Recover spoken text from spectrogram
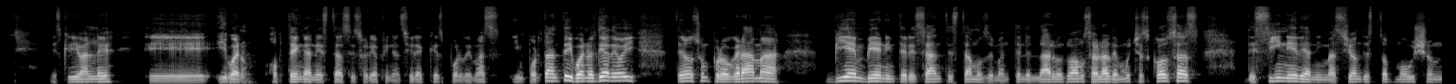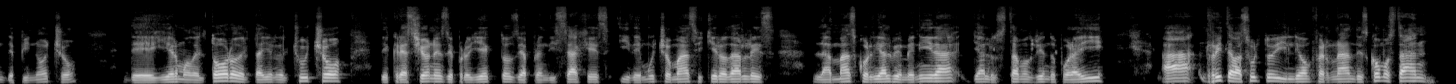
escríbanle eh, y bueno, obtengan esta asesoría financiera que es por demás importante. Y bueno, el día de hoy tenemos un programa bien, bien interesante. Estamos de manteles largos. Vamos a hablar de muchas cosas, de cine, de animación, de stop motion, de Pinocho de Guillermo del Toro, del Taller del Chucho, de creaciones, de proyectos, de aprendizajes y de mucho más. Y quiero darles la más cordial bienvenida, ya los estamos viendo por ahí, a Rita Basulto y León Fernández. ¿Cómo están?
